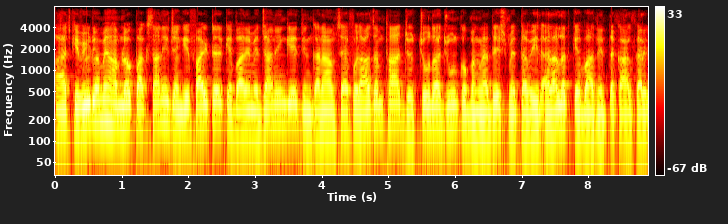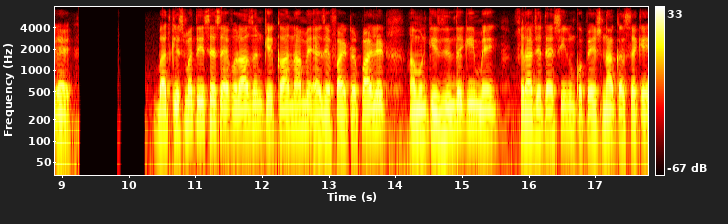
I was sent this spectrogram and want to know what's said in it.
आज की वीडियो में हम लोग पाकिस्तानी जंगी फाइटर के बारे में जानेंगे, जिनका नाम सैफुल आज़म था, जो 14 जून को बांग्लादेश में तवील अदालत के बाद इंतकाल कर गए। बदकिस्मती से सैफुल आज़म के कारनामे एज ए फाइटर पायलट हम उनकी ज़िंदगी में खराज तहसीन उनको पेश ना कर सके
